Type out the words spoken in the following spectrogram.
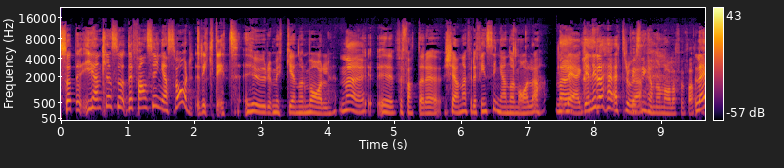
Så att egentligen så, det fanns inga svar riktigt hur mycket normal Nej. Eh, författare tjänar. För det finns inga normala Nej. lägen i det här tror jag. Det finns inga normala författare. Nej,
